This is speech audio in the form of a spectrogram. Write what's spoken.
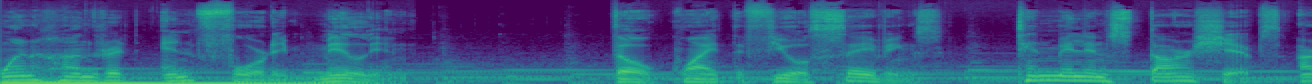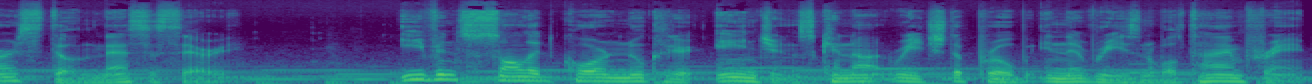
140 million. Though quite the fuel savings, 10 million starships are still necessary. Even solid-core nuclear engines cannot reach the probe in a reasonable time frame,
